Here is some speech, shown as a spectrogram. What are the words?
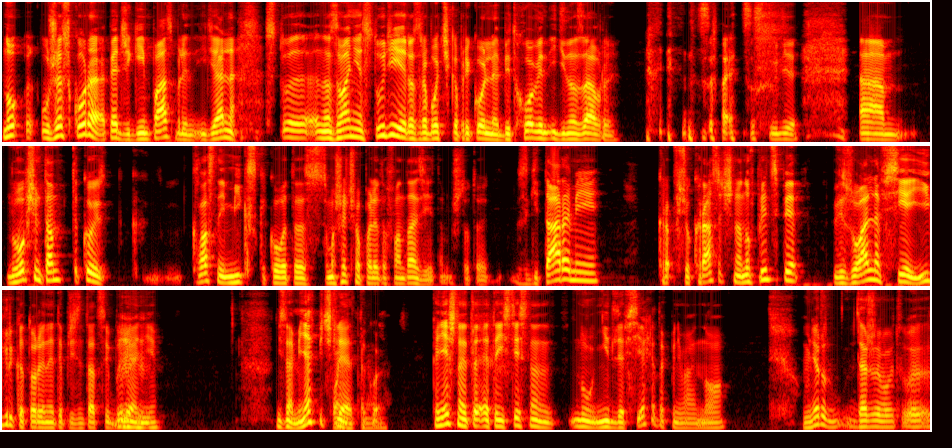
Ну, уже скоро, опять же, Game Pass, блин, идеально. Сто... Название студии разработчика прикольное. Бетховен и динозавры. Называется студия. Um, ну, в общем, там такой классный микс какого-то сумасшедшего полета фантазии. Там что-то с гитарами, кра- все красочно. Но, в принципе, визуально все игры, которые на этой презентации были, mm-hmm. они не знаю, меня впечатляет Понял, такое. Конечно, это, это, естественно, ну, не для всех, я так понимаю, но... У меня тут даже, вот, э,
